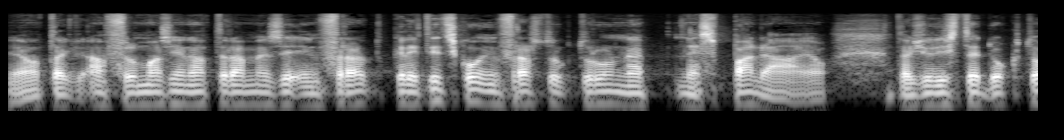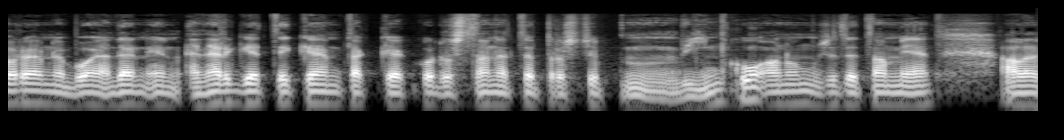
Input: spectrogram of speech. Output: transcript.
jo, tak a filmařina teda mezi infra, kritickou infrastrukturu ne, nespadá. Jo. Takže když jste doktorem nebo jeden energetikem, tak jako dostanete prostě hm, výjimku, ano, můžete tam jet, ale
